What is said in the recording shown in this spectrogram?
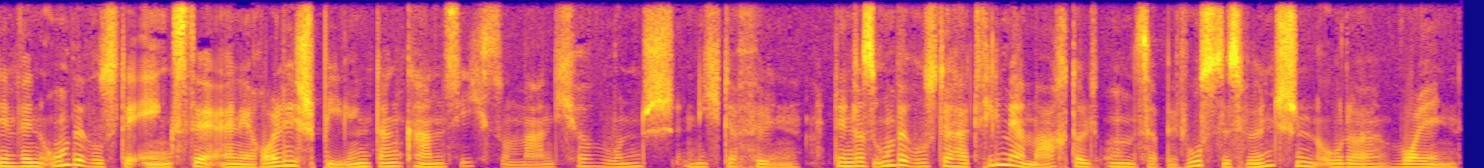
Denn wenn unbewusste Ängste eine Rolle spielen, dann kann sich so mancher Wunsch nicht erfüllen. Denn das Unbewusste hat viel mehr Macht als unser bewusstes Wünschen oder Wollen.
